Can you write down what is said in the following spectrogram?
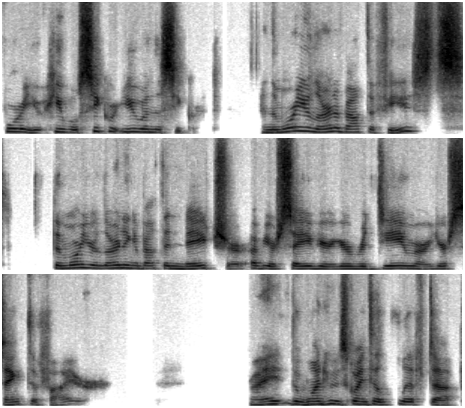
for you. He will secret you in the secret. And the more you learn about the feasts, the more you're learning about the nature of your Savior, your Redeemer, your Sanctifier right? The one who's going to lift up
